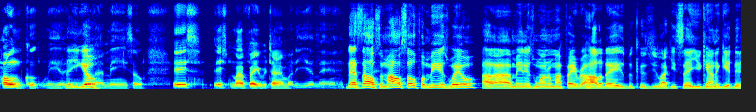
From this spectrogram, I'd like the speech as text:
home cooked meals. There you know go. what I mean, so it's it's my favorite time of the year, man. That's awesome. Also for me as well. I, I mean, it's one of my favorite holidays because you, like you say, you kind of get to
